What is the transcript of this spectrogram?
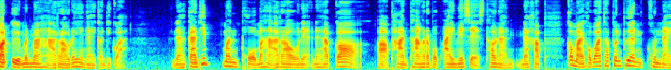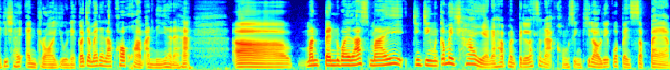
ก่อนอื่นมันมาหาเราได้ยังไงก่อนดีกว่านะการที่มันโผล่มาหาเราเนี่ยนะครับก็ผ่านทางระบบ iMessage เท่านั้นนะครับ ก็หมายความว่าถ้าเพื่อนๆ คนไหนที่ใช้ Android อยู่เนี่ย ก็จะไม่ได้รับข้อความอันนี้นะฮะ มันเป็นไวรัสไหมจริง ๆ มันก็ไม่ใช่นะครับ มันเป็นลักษณะของสิ่งที่เราเรียกว่าเป็นสแปม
